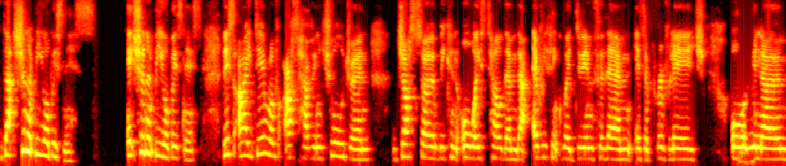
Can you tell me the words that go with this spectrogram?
that shouldn't be your business. It shouldn't be your business. This idea of us having children just so we can always tell them that everything we're doing for them is a privilege, or you know,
